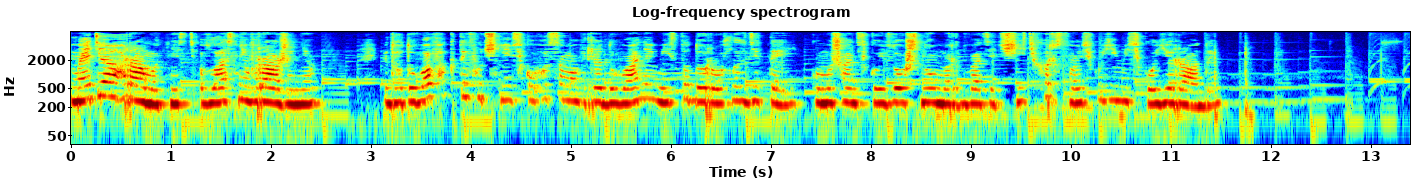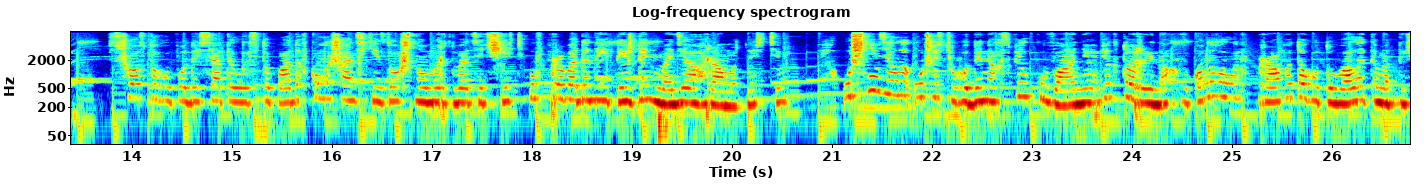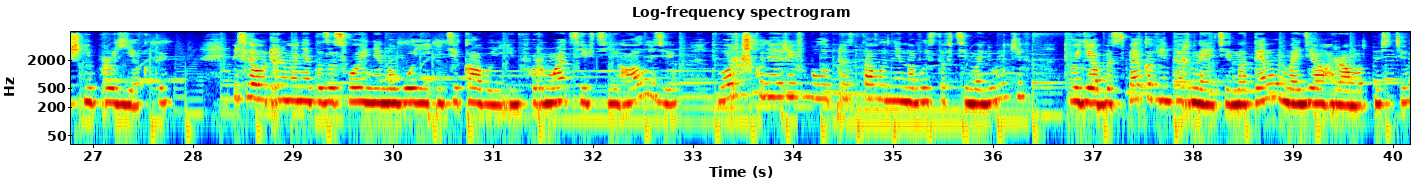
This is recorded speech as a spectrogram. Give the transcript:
Медіаграмотність, власні враження. Підготував актив учнівського самоврядування місто дорослих дітей Комишанської ЗОШ номер 26 Херсонської міської ради. З 6 по 10 листопада в Комишанській ЗОШ номер 26 був проведений тиждень медіаграмотності. Учні взяли участь у годинах спілкування, вікторинах, виконували вправи та готували тематичні проєкти. Після отримання та засвоєння нової і цікавої інформації в цій галузі твори школярів були представлені на виставці малюнків Твоя безпека в інтернеті на тему медіаграмотності.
